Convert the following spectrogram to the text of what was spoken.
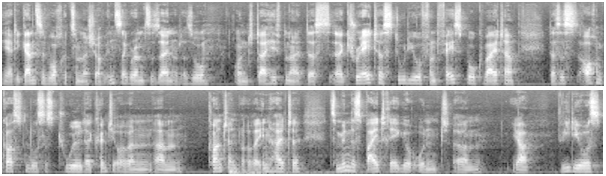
ja, die ganze Woche zum Beispiel auf Instagram zu sein oder so. Und da hilft mir halt das äh, Creator Studio von Facebook weiter. Das ist auch ein kostenloses Tool. Da könnt ihr euren ähm, Content, eure Inhalte, zumindest Beiträge und ähm, ja, Videos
